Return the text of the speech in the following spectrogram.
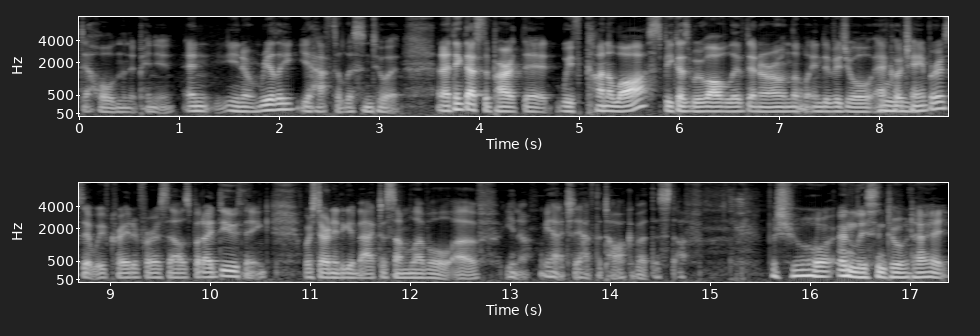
to hold an opinion. And you know, really, you have to listen to it. And I think that's the part that we've kind of lost because we've all lived in our own little individual echo mm. chambers that we've created for ourselves. But I do think we're starting to get back to some level of, you know, we actually have to talk about this stuff. For sure. And listen to it, hey.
